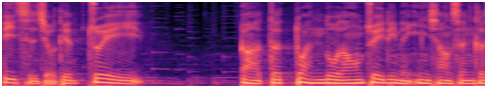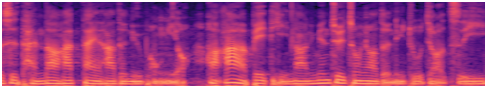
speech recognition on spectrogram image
丽池酒店最呃的段落当中最令人印象深刻是谈到他带他的女朋友啊阿尔贝提娜里面最重要的女主角之一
